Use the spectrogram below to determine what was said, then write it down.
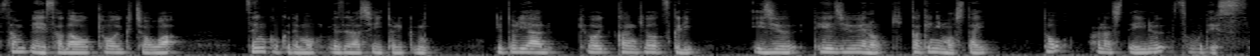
三平貞夫教育長は全国でも珍しい取り組みゆとりある教育環境を作り移住定住へのきっかけにもしたいと話しているそうです。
